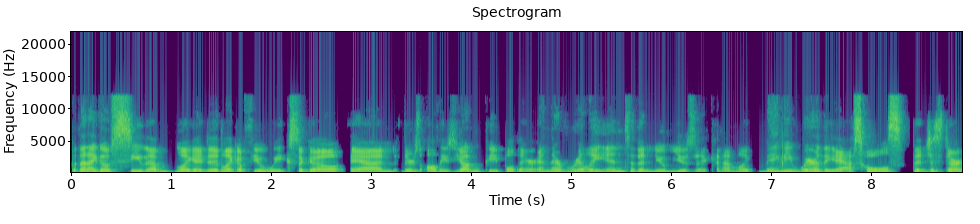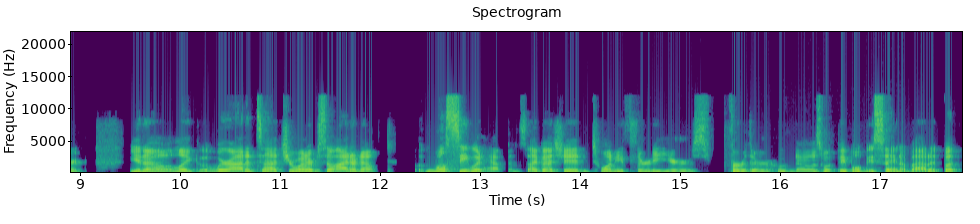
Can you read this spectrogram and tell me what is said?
But then I go see them like I did like a few weeks ago and there's all these young people there and they're really into the new music and I'm like maybe we're the assholes that just aren't you know like we're out of touch or whatever. So I don't know we'll see what happens. I bet you in 20, 30 years further, who knows what people will be saying about it. But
